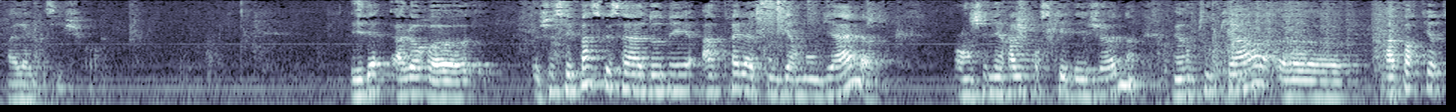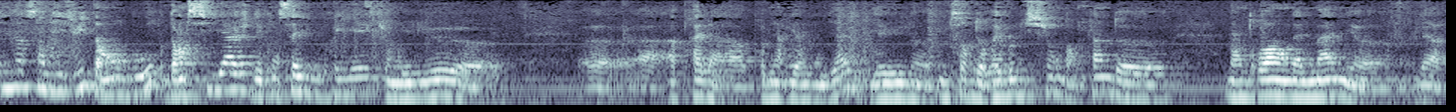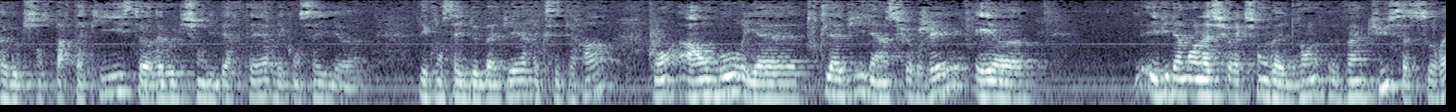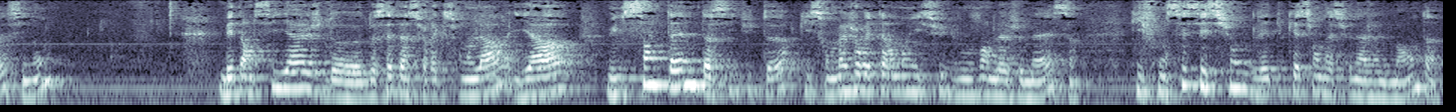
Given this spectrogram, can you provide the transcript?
à Leipzig. Et alors, je ne sais pas ce que ça a donné après la Seconde Guerre mondiale en général pour ce qui est des jeunes, mais en tout cas, euh, à partir de 1918 à Hambourg, dans le sillage des conseils ouvriers qui ont eu lieu euh, euh, après la Première Guerre mondiale, il y a eu une, sorte de révolution dans plein de, d'endroits en Allemagne, la révolution spartakiste, révolution libertaire, les conseils, les conseils de Bavière, etc. À Hambourg, il y a, toute la ville est insurgée et évidemment l'insurrection va être vaincue, ça se saurait sinon. Mais dans le sillage de, cette insurrection-là, il y a une centaine d'instituteurs qui sont majoritairement issus du mouvement de la jeunesse, qui font sécession de l'éducation nationale allemande.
